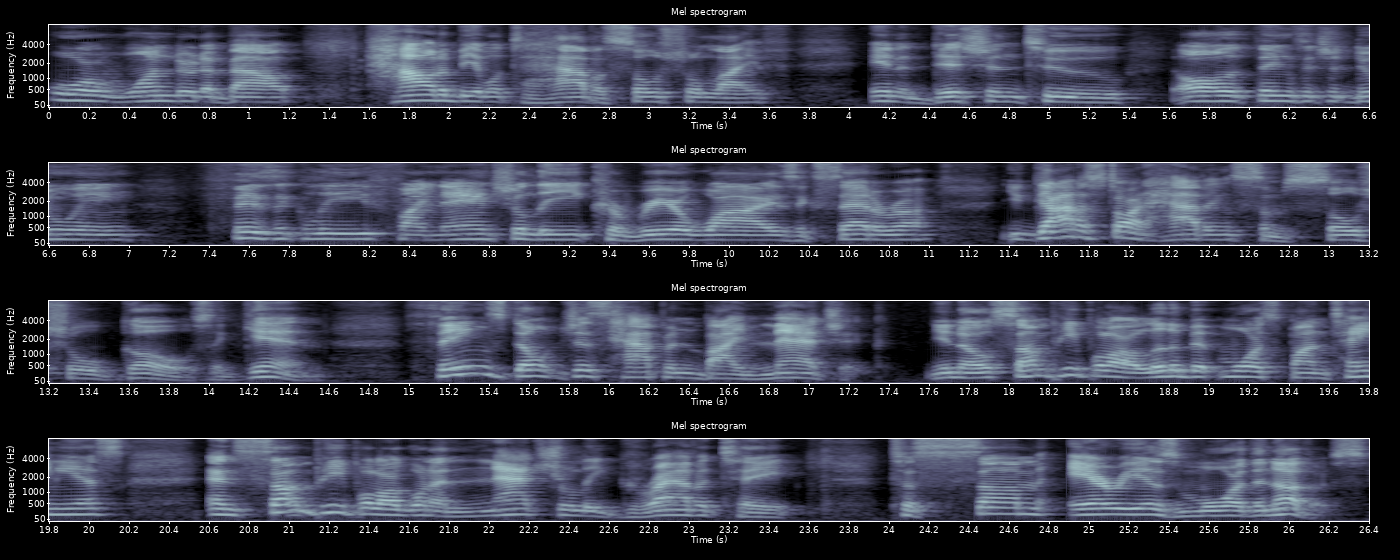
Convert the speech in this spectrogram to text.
or wondered about how to be able to have a social life in addition to all the things that you're doing physically, financially, career wise, etc. You got to start having some social goals. Again, things don't just happen by magic. You know, some people are a little bit more spontaneous, and some people are going to naturally gravitate to some areas more than others.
